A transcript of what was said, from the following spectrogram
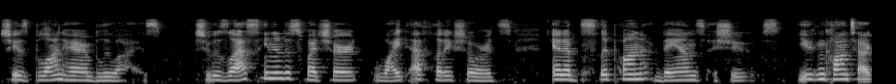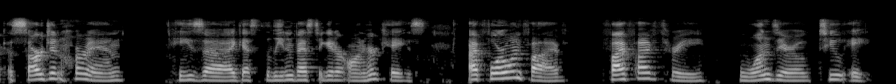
She has blonde hair and blue eyes. She was last seen in a sweatshirt, white athletic shorts, and a slip on Vans shoes. You can contact Sergeant Horan He's, uh, I guess, the lead investigator on her case at 415 553 1028.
